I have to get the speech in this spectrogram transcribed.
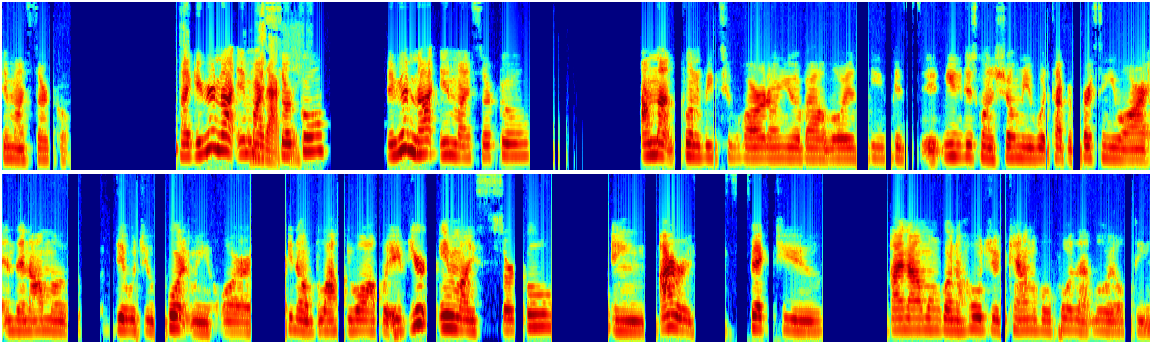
in my circle? Like, if you're not in my Exactly. circle, if you're not in my circle, I'm not going to be too hard on you about loyalty because you're just going to show me what type of person you are, and then I'm going to deal with you accordingly or, you know, block you off. But if you're in my circle and I respect you, and I'm going to hold you accountable for that loyalty,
